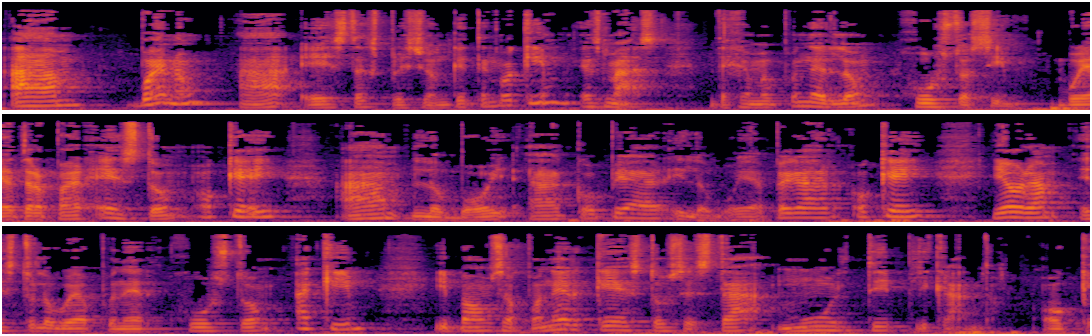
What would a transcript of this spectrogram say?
a, bueno, a esta expresión que tengo aquí. Es más, déjame ponerlo justo así. Voy a atrapar esto, ok, lo voy a copiar y lo voy a pegar, ok. Y ahora esto lo voy a poner justo aquí y vamos a poner que esto se está multiplicando, ok.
